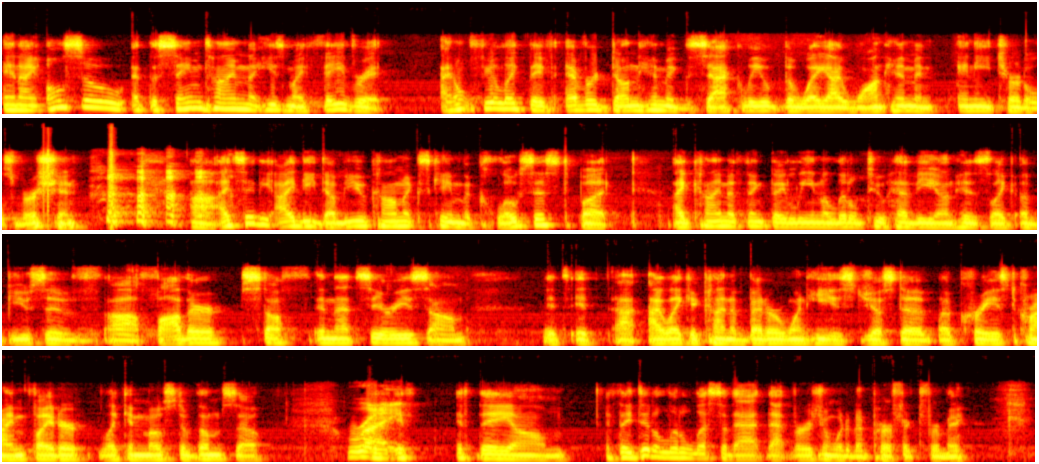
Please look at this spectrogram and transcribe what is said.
And I also, at the same time that he's my favorite, I don't feel like they've ever done him exactly the way I want him in any Turtles version. uh, I'd say the IDW comics came the closest, but I kind of think they lean a little too heavy on his like abusive uh, father stuff in that series. Um, it's it I, I like it kind of better when he's just a, a crazed crime fighter, like in most of them. So Right. if if they um if they did a little less of that, that version would have been perfect for me.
